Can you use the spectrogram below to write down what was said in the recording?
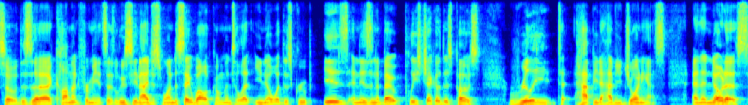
so this is a comment for me. It says, Lucy and I just wanted to say welcome and to let you know what this group is and isn't about. Please check out this post. Really happy to have you joining us. And then notice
